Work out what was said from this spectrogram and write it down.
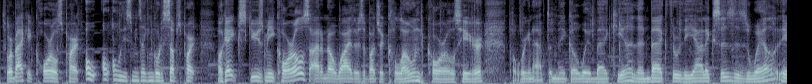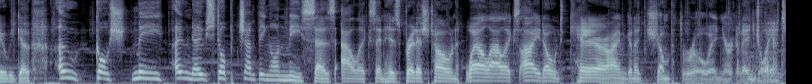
So we're back at Corl's part. Oh, oh, oh, this means I can go to Sub's part. Okay, excuse me, Corls. I don't know why there's a bunch of cloned Corls here, but we're gonna have to make our way back here then back through the Alexes as well. Here we go. Oh, Gosh, me! Oh no, stop jumping on me, says Alex in his British tone. Well, Alex, I don't care. I'm gonna jump through and you're gonna enjoy it.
